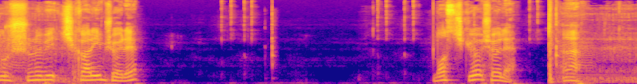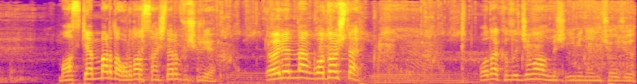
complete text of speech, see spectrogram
Dur şunu bir çıkarayım şöyle. Nasıl çıkıyor? Şöyle. Heh. Maskem var da oradan saçları fışkırıyor. Ölün lan godoşlar. O da kılıcımı almış ibinenin çocuğu.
